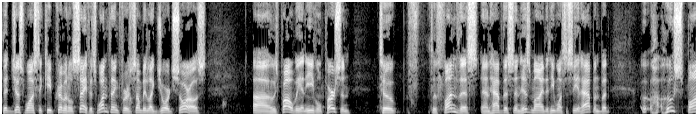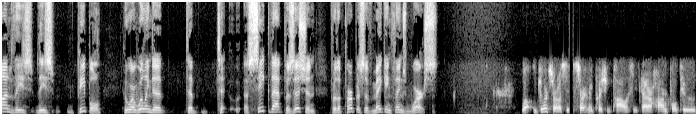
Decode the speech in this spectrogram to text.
that just wants to keep criminals safe? It's one thing for somebody like George Soros, uh, who's probably an evil person, to, to fund this and have this in his mind that he wants to see it happen. But uh, who spawned these, these people who are willing to, to to uh, seek that position for the purpose of making things worse? Well, George Soros is certainly pushing policies that are harmful to,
